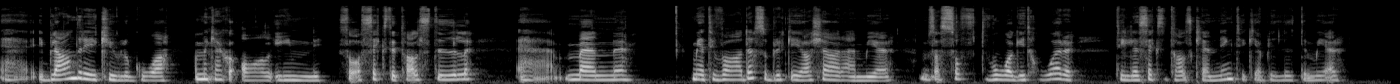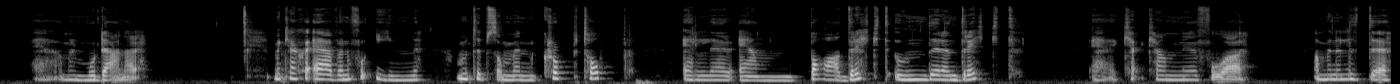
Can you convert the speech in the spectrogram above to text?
Eh, ibland är det kul att gå, men kanske all in, så 60-talsstil. Eh, men mer till vardags så brukar jag köra en mer så soft, vågigt hår till en 60-talsklänning tycker jag blir lite mer eh, men modernare. Men kanske även få in, men typ som en crop top eller en baddräkt under en dräkt Eh, kan eh, få ja, men en lite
